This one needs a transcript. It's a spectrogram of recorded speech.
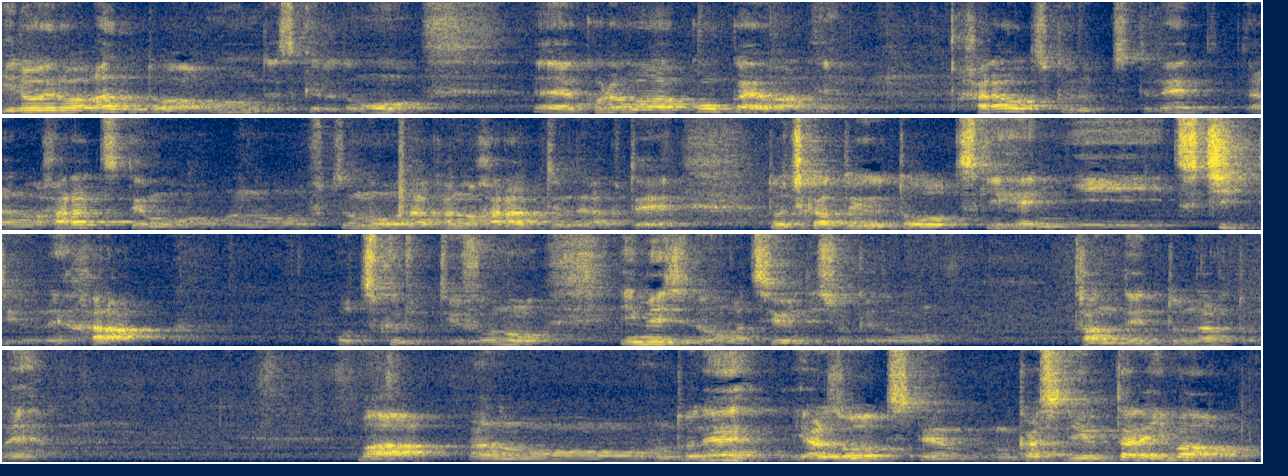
いろいろあるとは思うんですけれども、えーこれは今回はね腹を作るっつってねあの腹っつってもあの普通のお腹の腹っていうんじゃなくてどっちかというと月辺に土っていうね腹を作るっていう風のイメージの方が強いんでしょうけども丹田となるとね。まああの本当ねやるぞっつって昔で言ったら今は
